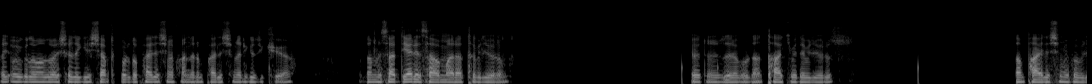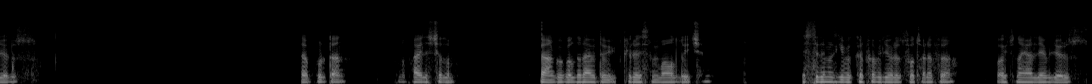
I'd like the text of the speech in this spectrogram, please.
Uygulamamız başarılı giriş yaptık. Burada paylaşım yapanların paylaşımları gözüküyor. Buradan mesela diğer hesabımı aratabiliyorum. Gördüğünüz üzere buradan takip edebiliyoruz. Buradan paylaşım yapabiliyoruz. Buradan bunu paylaşalım. Şu an Google Drive'da yüklü resim olduğu için istediğimiz gibi kırpabiliyoruz fotoğrafı. Boyutunu ayarlayabiliyoruz.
